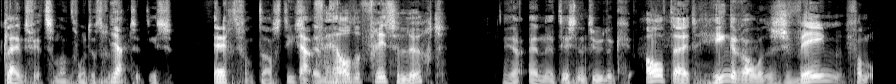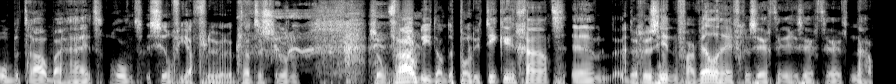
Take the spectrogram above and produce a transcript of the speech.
Klein Zwitserland wordt het genoemd. Het is echt fantastisch. Ja, En, verhelder, frisse lucht. Ja, en het is natuurlijk altijd hing er al een zweem van onbetrouwbaarheid rond Sylvia Fleuren. Dat is zo'n vrouw die dan de politiek ingaat en de gezin vaarwel heeft gezegd en gezegd heeft, nou,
